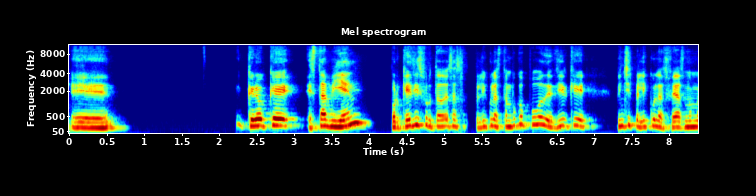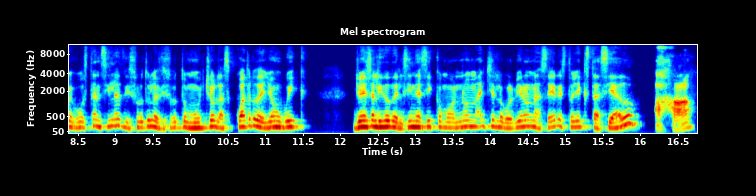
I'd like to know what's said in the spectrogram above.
Eh, creo que está bien porque he disfrutado de esas películas. Tampoco puedo decir que pinches películas feas no me gustan, sí las disfruto, las disfruto mucho. Las cuatro de John Wick, yo he salido del cine así como, no manches, lo volvieron a hacer, estoy extasiado. Ajá.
